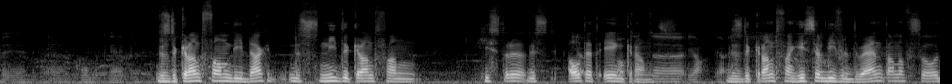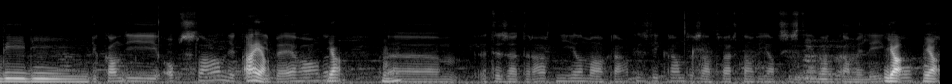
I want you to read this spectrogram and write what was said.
bij uh, komen kijken. Dus de krant van die dag, dus niet de krant van gisteren, dus altijd ja, één altijd, krant. ja, ja, dus de krant van gisteren die verdwijnt dan of zo, die... die... Je kan die opslaan, je kan ah, die bijhouden. Ja. Mm -hmm. um, het is uiteraard niet helemaal gratis die krant, dus dat werkt dan via het systeem van Camelego, ja, ja.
